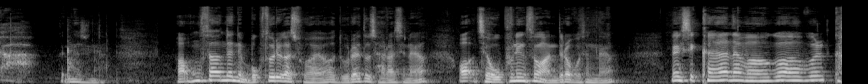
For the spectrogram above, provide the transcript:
야, 끝내준다. 아, 홍사운드님 목소리가 좋아요. 노래도 잘하시나요? 어, 제 오프닝송 안 들어보셨나요? 멕시카나 먹어볼까?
